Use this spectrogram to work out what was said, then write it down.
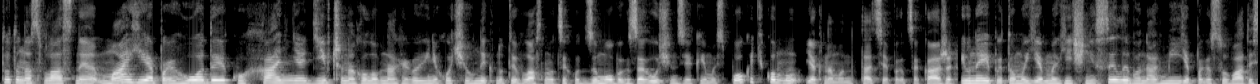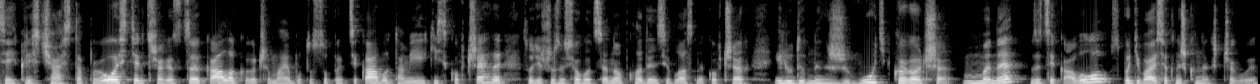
Тут у нас власне магія, пригоди, кохання, дівчина, головна героїня, хоче уникнути власне цих от зимових заручин з якимось покидьком. Ну як нам анотація про це каже, і у неї при тому є магічні сили. Вона вміє пересуватися і крізь час та простір через дзеркало. Коротше, має бути супер цікаво. Там є якісь ковчеги. Судячи з усього, це на обкладинці власне ковчег, і люди в них живуть. Коротше, мене зацікавило. Сподіваюся, книжка не розчарує.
